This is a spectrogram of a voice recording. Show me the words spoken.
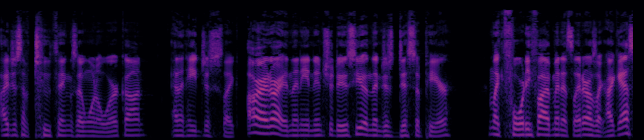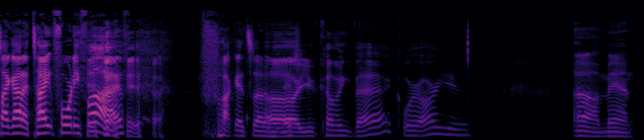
I just have two things I want to work on. And then he'd just like, all right, all right. And then he'd introduce you and then just disappear. And like 45 minutes later, I was like, I guess I got a tight 45. yeah. Fucking son of Uh, a are you coming back? Where are you? Oh, man.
